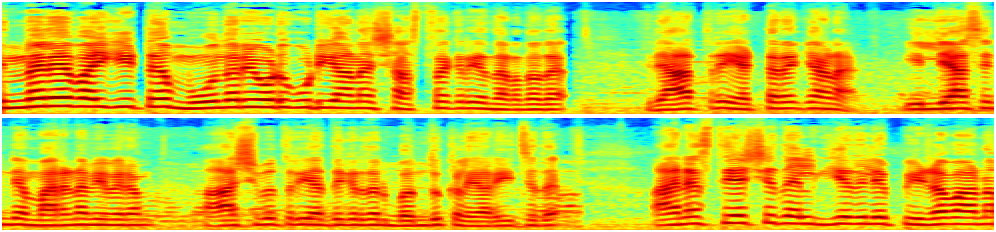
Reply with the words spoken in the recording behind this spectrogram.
ഇന്നലെ വൈകിട്ട് മൂന്നരയോടുകൂടിയാണ് ശസ്ത്രക്രിയ നടന്നത്. രാത്രി എട്ടരയ്ക്കാണ് ഇല്യാസിന്റെ മരണവിവരം ആശുപത്രി അധികൃതർ ബന്ധുക്കളെ അറിയിച്ചത്. അനസ്തേഷ്യ നൽകിയതിലെ പിഴവാണ്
